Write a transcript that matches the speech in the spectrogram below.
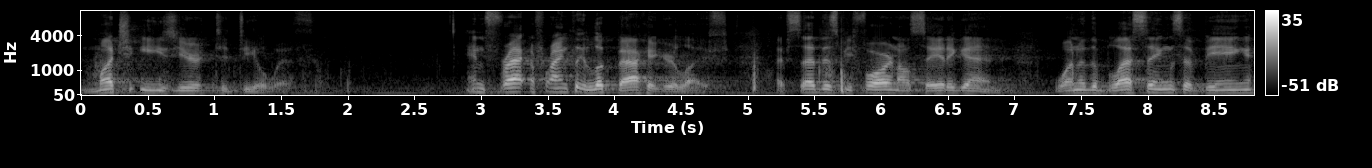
much easier to deal with. And fr- frankly, look back at your life. I've said this before and I'll say it again. One of the blessings of being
